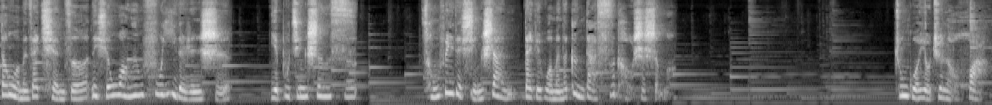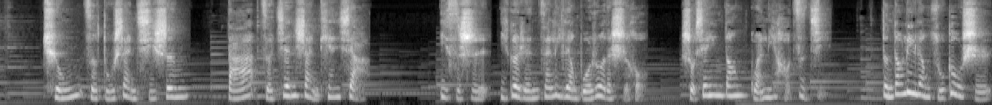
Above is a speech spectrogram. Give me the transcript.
当我们在谴责那些忘恩负义的人时，也不禁深思：丛飞的行善带给我们的更大思考是什么？中国有句老话：“穷则独善其身，达则兼善天下。”意思是一个人在力量薄弱的时候，首先应当管理好自己，等到力量足够时，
